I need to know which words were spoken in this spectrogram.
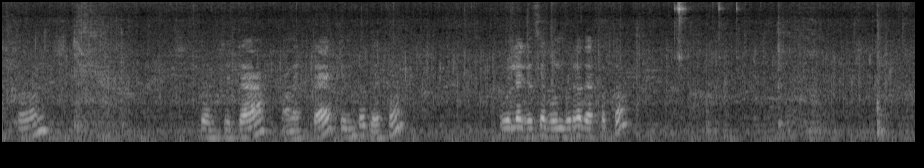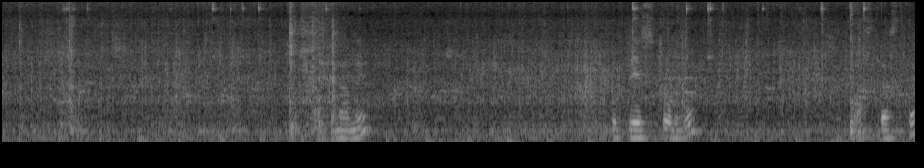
এখন সবজিটা অনেকটাই কিন্তু দেখুন গলে গেছে বন্ধুরা, দেখো তো। আমি একটু পেস্ট করব। আস্তে আস্তে।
